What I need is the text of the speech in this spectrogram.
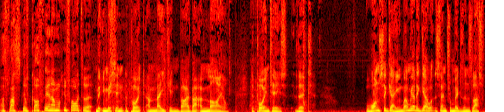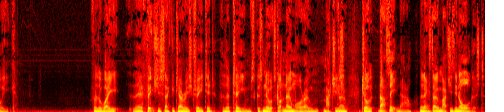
a flask of coffee, and I'm looking forward to it. But you're missing the point I'm making by about a mile. The point is that once again, when we had a go at the Central Midlands last week for the way their fixture secretaries treated the teams, because Newark's got no more home matches No. till that's it now. The next home match is in August.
